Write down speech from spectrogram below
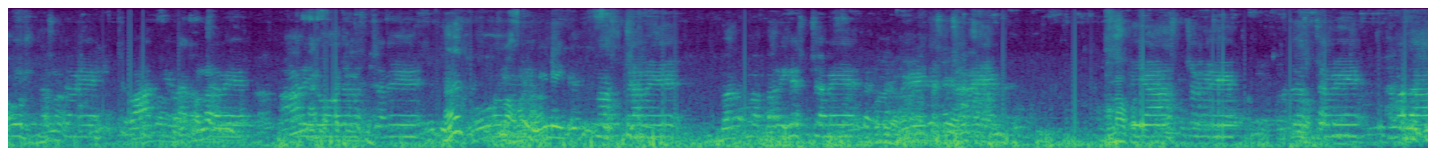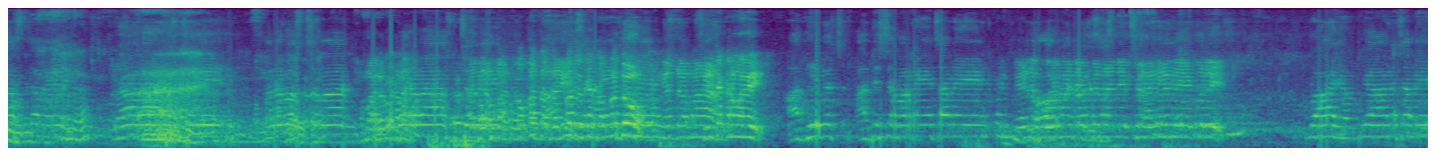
औष्णश्च मे वाक्यवश्च मे आर्योजनश्च मे ओमश्च मे ब्रह्म बर्हिश्च मे वेदश्च मे श्रियाश्च मे रुदश्च मे तमदाश्च मे राश्च मे मरवश्च मे मरवाश्च मे अधिशवमे च मे वायव्यान च मे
